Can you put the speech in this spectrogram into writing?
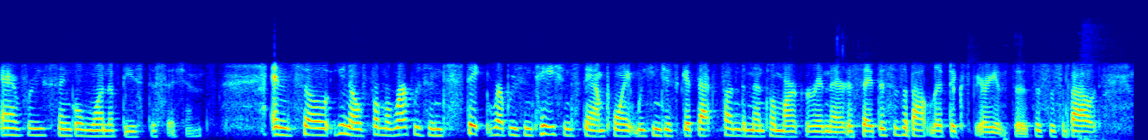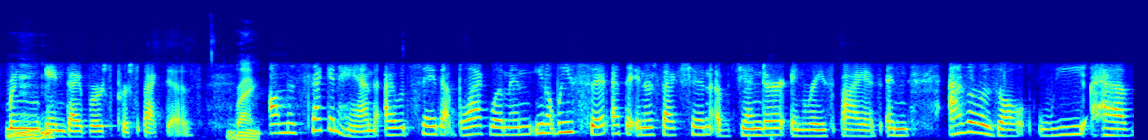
every single one of these decisions. And so, you know, from a represent, representation standpoint, we can just get that fundamental marker in there to say this is about lived experiences. This is about bringing mm-hmm. in diverse perspectives. Right. On the second hand, I would say that black women, you know, we sit at the intersection of gender and race bias, and as a result, we have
